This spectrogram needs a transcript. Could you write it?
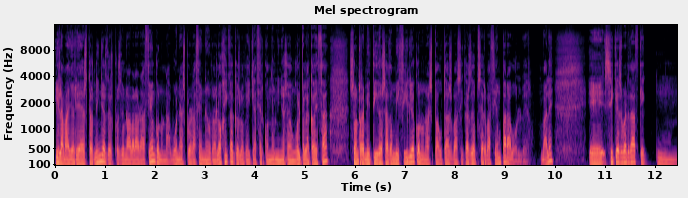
Y la mayoría de estos niños, después de una valoración con una buena exploración neurológica, que es lo que hay que hacer cuando un niño se da un golpe en la cabeza, son remitidos a domicilio con unas pautas básicas de observación para volver. ¿vale? Eh, sí que es verdad que mm,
